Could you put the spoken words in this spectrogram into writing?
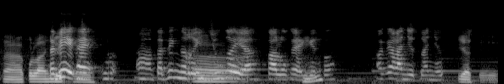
nah aku lanjut Tapi nih kayak eh, tapi ngeri Eh, juga ya kalau kayak hmm? gitu. Oke lanjut lanjut. Iya sih.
